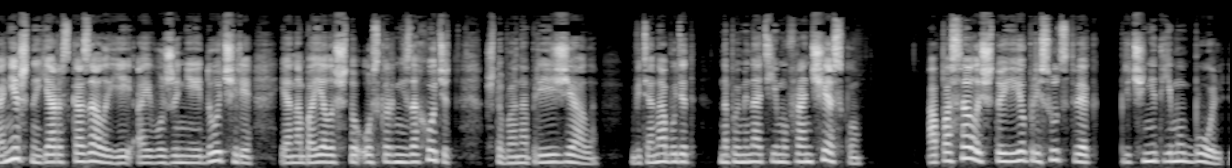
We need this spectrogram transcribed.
Конечно, я рассказала ей о его жене и дочери, и она боялась, что Оскар не захочет, чтобы она приезжала, ведь она будет напоминать ему Франческу. Опасалась, что ее присутствие причинит ему боль,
